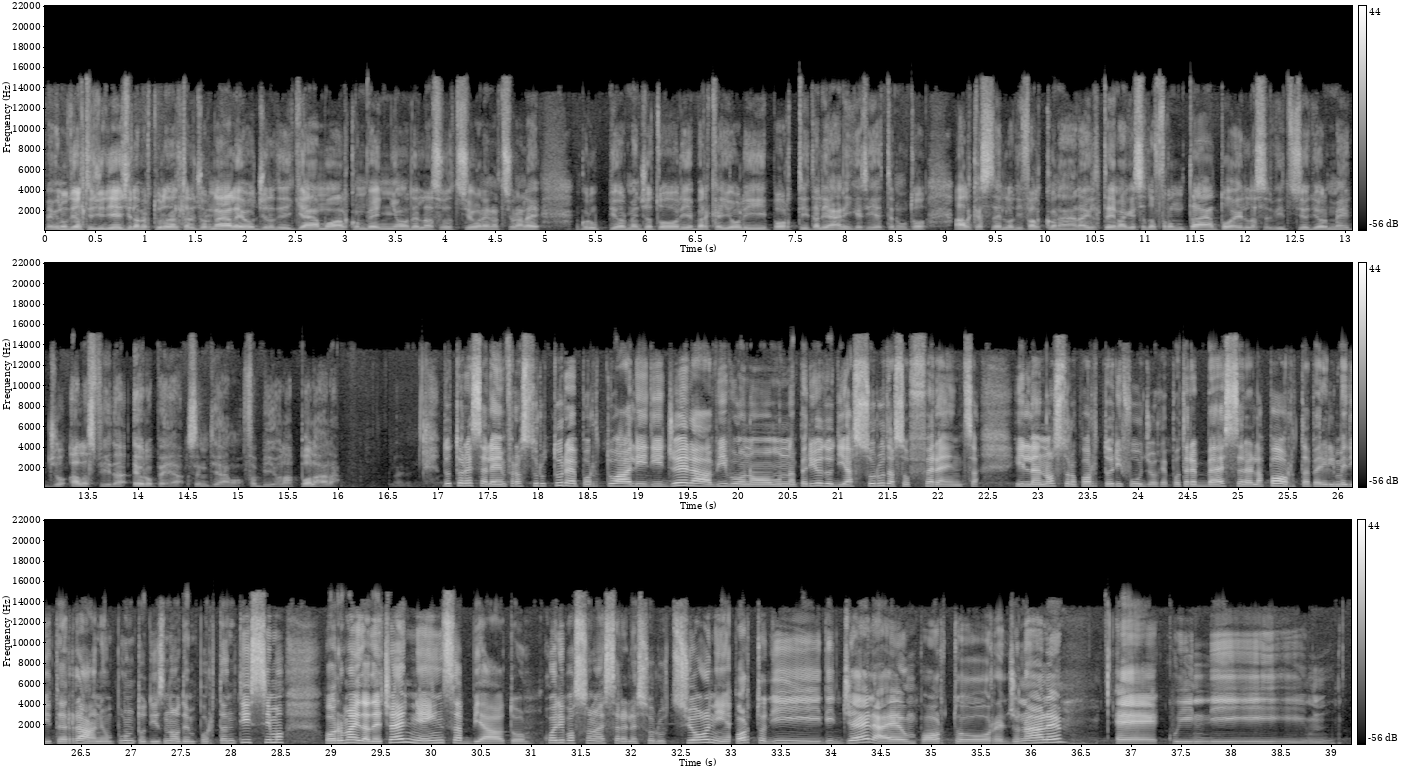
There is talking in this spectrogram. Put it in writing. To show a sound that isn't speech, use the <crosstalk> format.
Benvenuti al TG10, l'apertura del telegiornale. Oggi la dedichiamo al convegno dell'Associazione Nazionale Gruppi Ormeggiatori e Barcaioli Porti Italiani che si è tenuto al Castello di Falconara. Il tema che è stato affrontato è il servizio di ormeggio alla sfida europea. Sentiamo Fabiola Polara. Dottoressa, le infrastrutture portuali di Gela vivono un periodo di assoluta sofferenza. Il nostro porto rifugio, che potrebbe essere la porta per il Mediterraneo, un punto di snodo importantissimo, ormai da decenni è insabbiato. Quali possono essere le soluzioni? Il porto di, di Gela è un porto regionale e quindi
